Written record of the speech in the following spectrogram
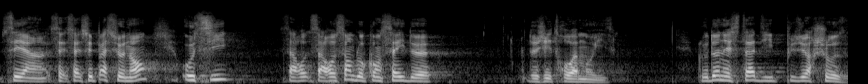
c'est passionnant. Aussi, ça, ressemble au conseil de, Gétro à Moïse. Claude Onesta dit plusieurs choses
